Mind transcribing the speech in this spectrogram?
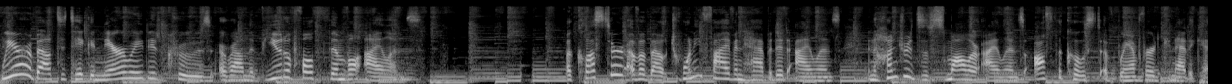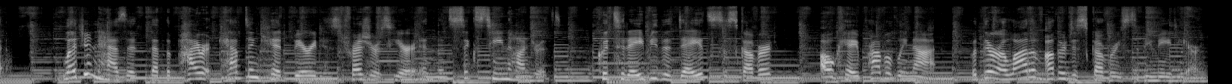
We are about to take a narrated cruise around the beautiful Thimble Islands a cluster of about 25 inhabited islands and hundreds of smaller islands off the coast of Branford, Connecticut. Legend has it that the pirate Captain Kidd buried his treasures here in the 1600s. Could today be the day it's discovered? Okay, probably not, but there are a lot of other discoveries to be made here.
